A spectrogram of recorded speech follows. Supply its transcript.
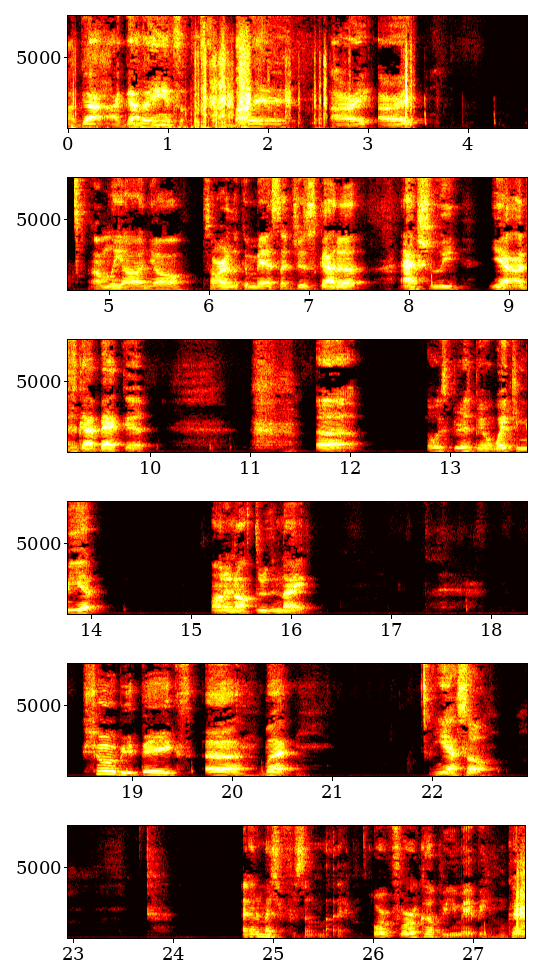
I got I got an answer for somebody. Alright, alright. I'm Leon, y'all. Sorry I look a mess. I just got up. Actually, yeah, I just got back up. Uh Holy Spirit's been waking me up on and off through the night showing me things. Uh, but yeah, so I got a message for somebody, or for a couple of you, maybe. Okay,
